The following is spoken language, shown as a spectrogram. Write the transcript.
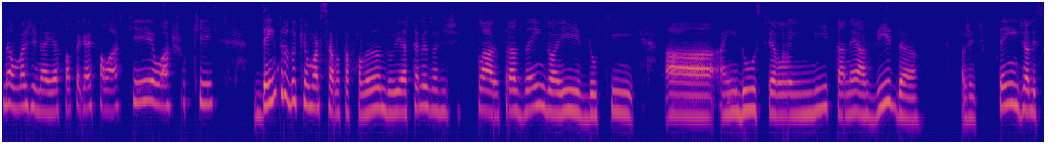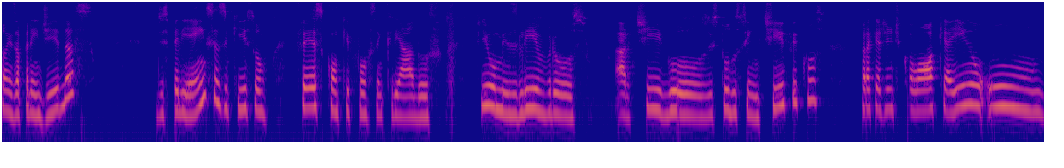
Não, imagina, aí é só pegar e falar que eu acho que dentro do que o Marcelo está falando, e até mesmo a gente, claro, trazendo aí do que a, a indústria ela imita né, a vida, a gente tem já lições aprendidas de experiências e que isso fez com que fossem criados filmes, livros, artigos, estudos científicos, para que a gente coloque aí um,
